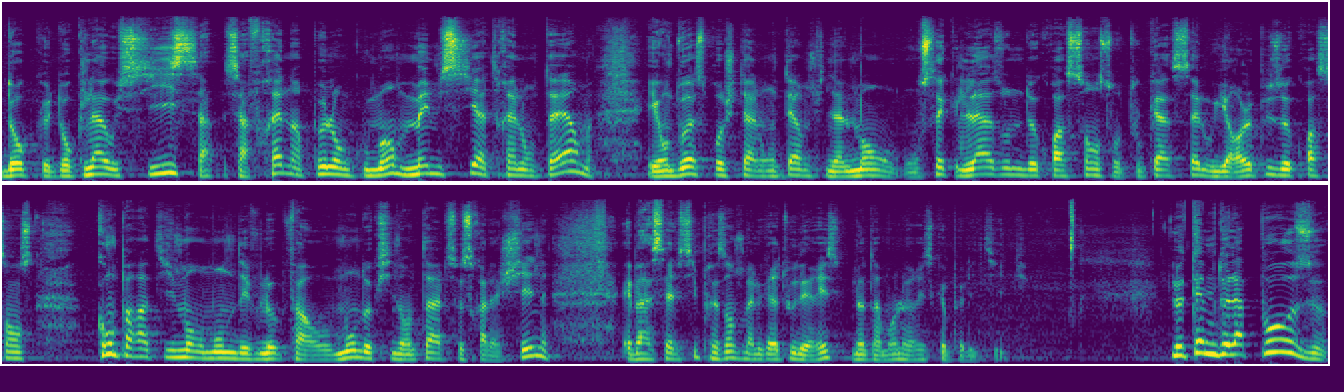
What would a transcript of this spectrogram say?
Donc, donc là aussi, ça, ça freine un peu l'engouement, même si à très long terme, et on doit se projeter à long terme finalement, on sait que la zone de croissance, en tout cas celle où il y aura le plus de croissance comparativement au monde, développé, enfin, au monde occidental, ce sera la Chine, et ben celle-ci présente malgré tout des risques, notamment le risque politique. Le thème de la pause,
